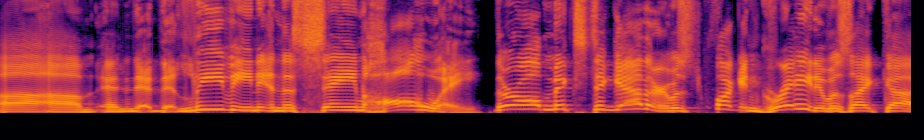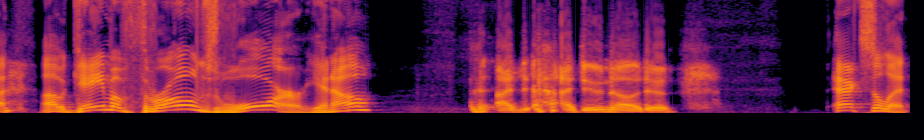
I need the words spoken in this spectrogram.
uh, um, and th- th- leaving in the same hallway. They're all mixed together. It was fucking great. It was like uh, a Game of Thrones war. You know. I, I do know, dude. Excellent.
